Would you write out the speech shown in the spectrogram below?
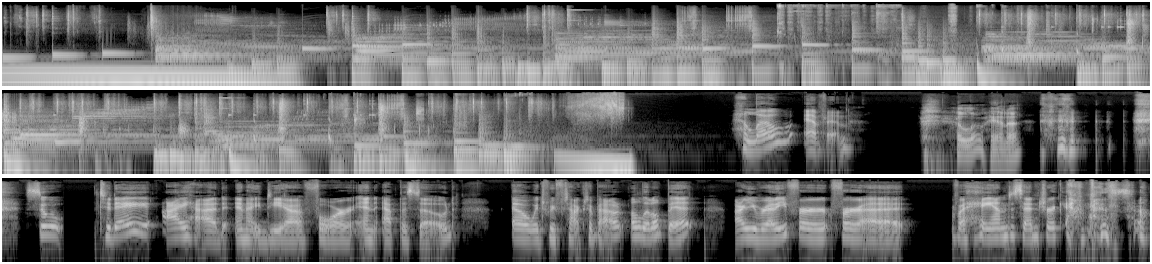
Hello, Evan. Hello, Hannah. so today I had an idea for an episode, uh, which we've talked about a little bit. Are you ready for for a, a hand centric episode?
